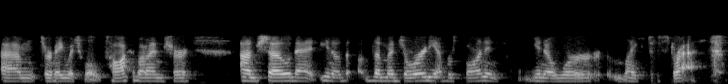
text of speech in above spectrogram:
um, survey, which we'll talk about, I'm sure, um, show that you know the, the, majority of respondents, you know, were like distressed.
